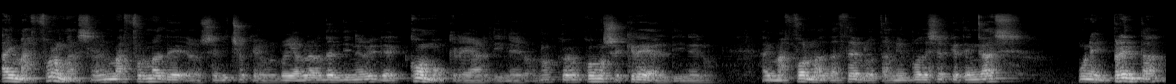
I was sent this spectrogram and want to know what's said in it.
Hay más formas, hay más formas de... Os he dicho que os voy a hablar del dinero y de cómo crear dinero, ¿no? Cómo se crea el dinero hay más formas de hacerlo. También puede ser que tengas una imprenta,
